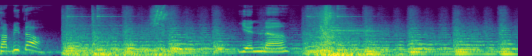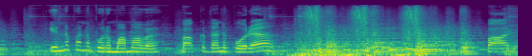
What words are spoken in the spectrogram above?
சபிதா. என்ன? என்ன பண்ண போற மாமாவை? பார்க்க தானே போற? பாரு.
